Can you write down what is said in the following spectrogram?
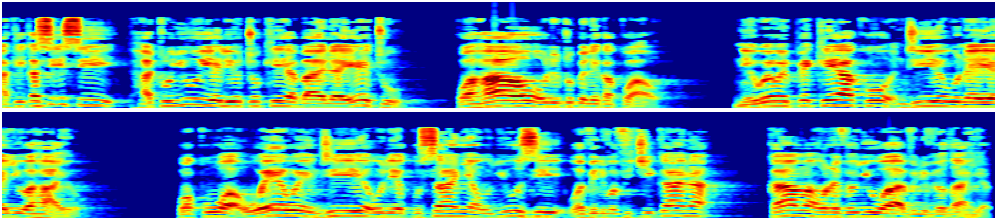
hakika sisi hatujui yaliyotokea baada yetu kwa hao uliotupeleka kwao. Ni wewe peke yako ndiye unayeyajua hayo. Kwa kuwa wewe ndiye uliyekusanya ujuzi wa vilivyofichikana kama unavyojua vilivyo dhahir.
